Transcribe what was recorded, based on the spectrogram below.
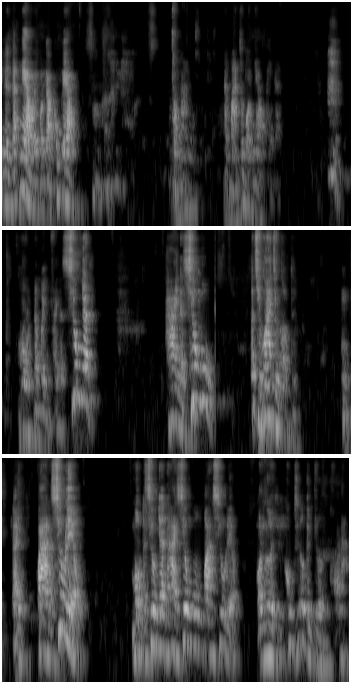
thế nên đã nghèo này còn gặp khúc eo trong mắt là bán cho bọn nghèo. này một là mình phải là siêu nhân hai là siêu ngu. Nó chỉ có hai trường hợp thôi. Ừ, đấy ba là siêu liều. Một là siêu nhân hai siêu ngu ba siêu liều. Còn người thì khúc giữa bình thường khó làm.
